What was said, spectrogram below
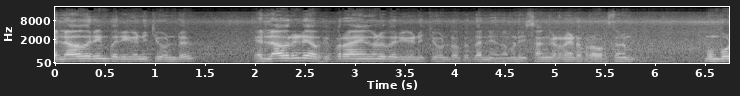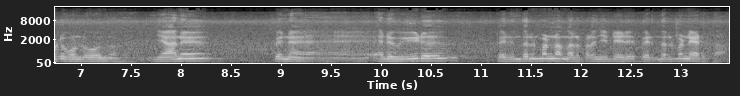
എല്ലാവരെയും പരിഗണിച്ചുകൊണ്ട് എല്ലാവരുടെയും അഭിപ്രായങ്ങൾ പരിഗണിച്ചുകൊണ്ടൊക്കെ തന്നെ നമ്മൾ ഈ സംഘടനയുടെ പ്രവർത്തനം മുമ്പോട്ട് കൊണ്ടുപോകുന്നത്. ഞാൻ പിന്നെ എന്റെ വീട് പെരിന്തൽമണ്ണ മലപ്പുറം ജില്ലയിൽ പെരിന്തൽമണ്ണ അടുത്താണ്.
